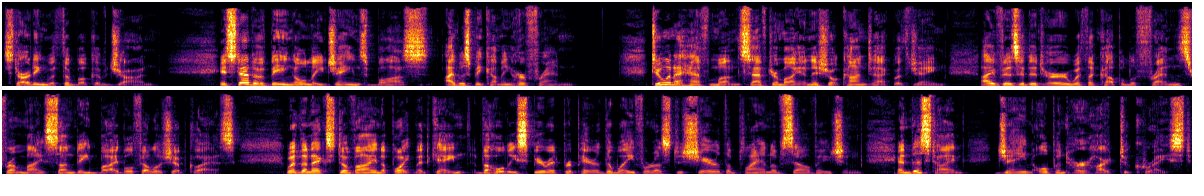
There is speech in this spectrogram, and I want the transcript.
starting with the book of John. Instead of being only Jane's boss, I was becoming her friend. Two and a half months after my initial contact with Jane, I visited her with a couple of friends from my Sunday Bible fellowship class. When the next divine appointment came, the Holy Spirit prepared the way for us to share the plan of salvation, and this time Jane opened her heart to Christ.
